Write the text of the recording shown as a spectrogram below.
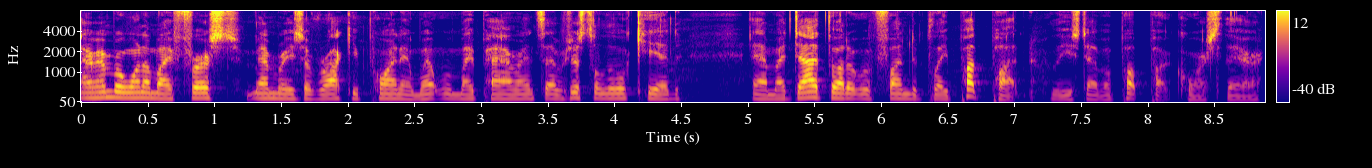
I remember one of my first memories of Rocky Point. I went with my parents. I was just a little kid, and my dad thought it was fun to play putt putt. They used to have a putt putt course there,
